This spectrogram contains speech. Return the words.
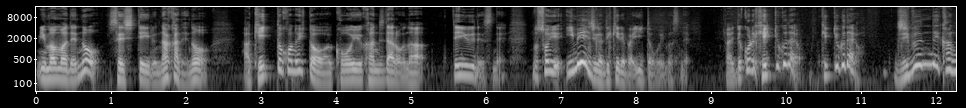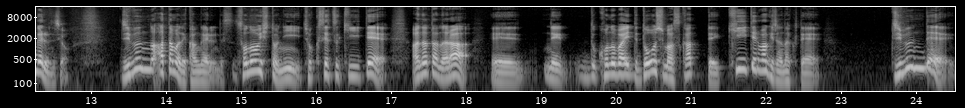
今までの接している中でのあきっとこの人はこういう感じだろうなっていうですねそういうイメージができればいいと思いますね。はい、でこれ結局だよ結局だよ自分で考えるんですよ。自分の頭で考えるんです。その人に直接聞いて、あなたなら、えー、ね、この場合ってどうしますかって聞いてるわけじゃなくて、自分で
